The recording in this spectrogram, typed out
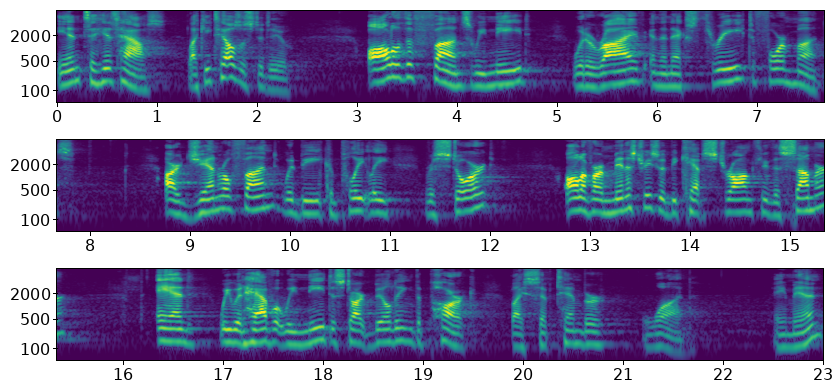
into his house, like he tells us to do, all of the funds we need would arrive in the next three to four months. Our general fund would be completely restored. All of our ministries would be kept strong through the summer. And we would have what we need to start building the park by September 1. Amen?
